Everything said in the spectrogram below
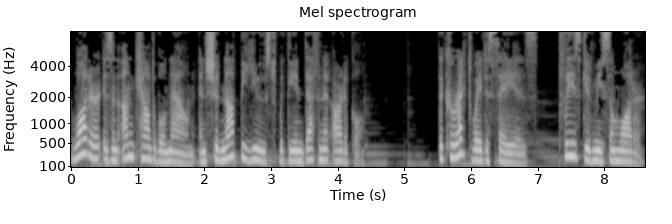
Water is an uncountable noun and should not be used with the indefinite article. The correct way to say is, please give me some water.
